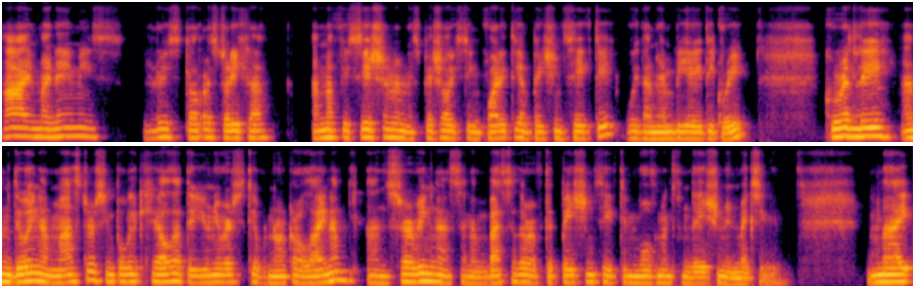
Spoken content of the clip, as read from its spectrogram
Hi, my name is Luis Torres Torija. I'm a physician and a specialist in quality and patient safety with an MBA degree. Currently, I'm doing a master's in public health at the University of North Carolina and serving as an ambassador of the Patient Safety Movement Foundation in Mexico. My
